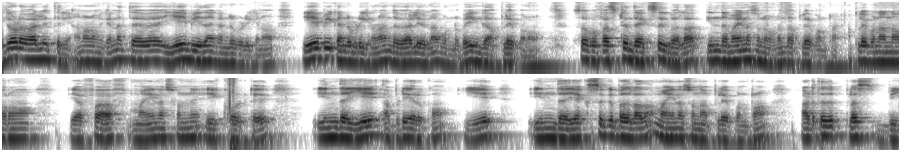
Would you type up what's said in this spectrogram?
இதோட வேல்யூ தெரியும். ஆனால் நமக்கு என்ன தேவை? ஏபி தான் கண்டுபிடிக்கணும். ஏபி கண்டுபிடிக்கணும்னா இந்த வேல்யூலாம் கொண்டு போய் இங்கே அப்ளை பண்ணணும். ஸோ இப்போ ஃபஸ்ட்டு இந்த எக்ஸுக்கு பதிலாக இந்த மைனஸ் ஒன்று கொண்டு வந்து அப்ளை பண்ணுறேன் அப்ளை பண்ணால் என்ன வரும்? எஃப் ஆஃப் மைனஸ் ஒன்று ஈக்குவல் டு இந்த ஏ அப்படியே இருக்கும். ஏ இந்த எக்ஸுக்கு பதிலாக தான் மைனஸ் ஒன்று அப்ளை பண்ணுறோம் அடுத்தது ப்ளஸ் பி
